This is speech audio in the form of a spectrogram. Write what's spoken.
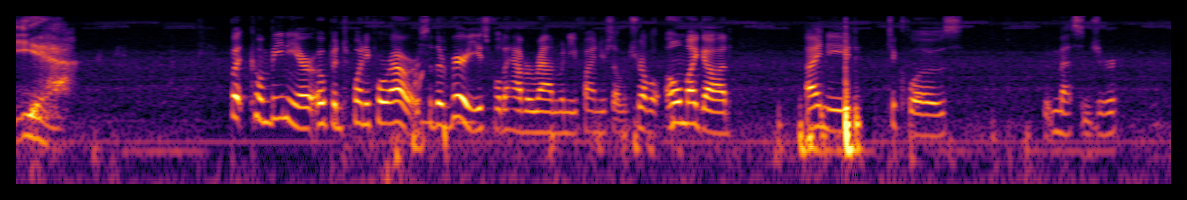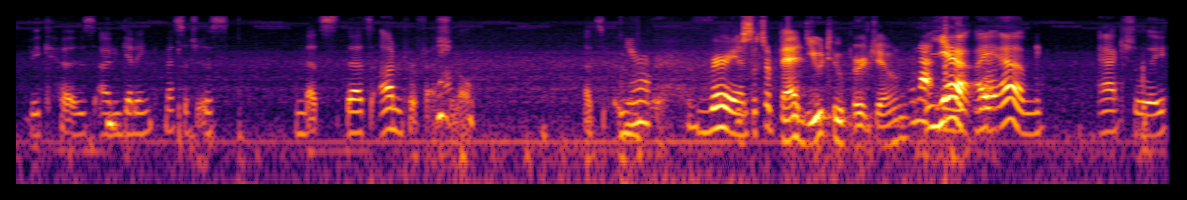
yeah. But Combini are open 24 hours, so they're very useful to have around when you find yourself in trouble. Oh my god. I need to close Messenger because I'm getting messages. And that's that's unprofessional. That's You're- very You're such a bad YouTuber, Joan. Yeah, I very good. am. Actually.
